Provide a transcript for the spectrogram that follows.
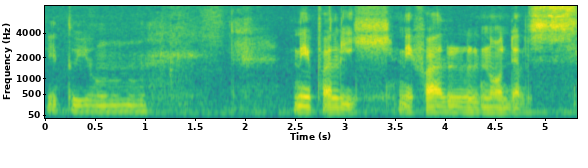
Ito yung Nepali Nepal noodles.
